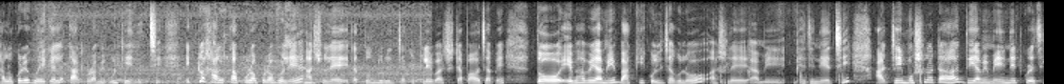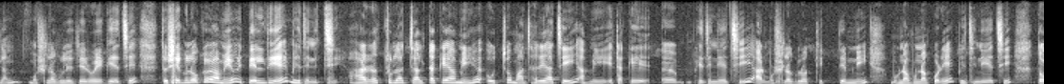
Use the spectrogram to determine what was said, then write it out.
ভালো করে হয়ে গেলে তারপর আমি উল্টিয়ে নিচ্ছি। একটু হালকা পোড়া পোড়া হলে আসলে এটা তন্দুরির যে একটা ফ্লেভার সেটা পাওয়া যাবে। তো এভাবে আমি বাকি কলিজাগুলো আসলে আমি ভেজে নিয়েছি। আর যেই মশলাটা দিয়ে আমি মেরিনেট করেছিলাম, মশলাগুলো যে রয়ে গিয়েছে, তো সেগুলোকেও আমি ওই তেল দিয়ে ভেজে নিচ্ছি। আর চুলার জালটাকে আমি উচ্চ মাঝারি আছেই আমি এটাকে ভেজে নিয়েছি। আর মশলাগুলো ঠিক তেমনি ভুনা ভুনা করে ভেজে নিয়েছি। তো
